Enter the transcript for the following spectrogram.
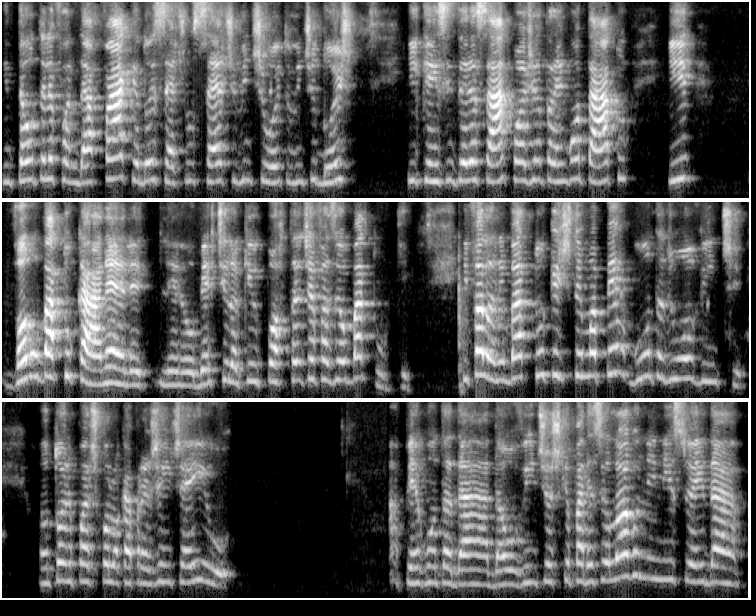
Então, o telefone da FAC é 2717-2822, e quem se interessar pode entrar em contato e vamos batucar, né, Bertilo? Aqui o importante é fazer o batuque. E falando em batuque, a gente tem uma pergunta de um ouvinte. Antônio, pode colocar para a gente aí o, a pergunta da, da ouvinte, acho que apareceu logo no início aí da,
